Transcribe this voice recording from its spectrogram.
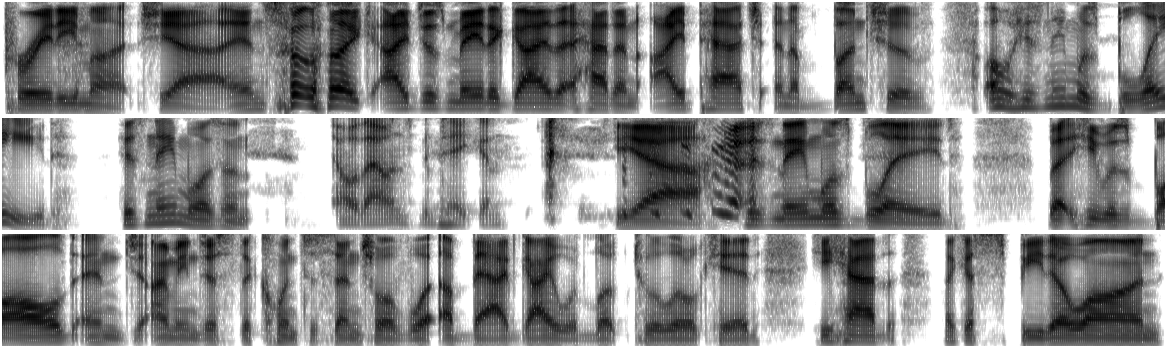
Pretty much, yeah. And so, like, I just made a guy that had an eye patch and a bunch of. Oh, his name was Blade. His name wasn't. Oh, that one's been taken. Yeah, his name was Blade, but he was bald and I mean, just the quintessential of what a bad guy would look to a little kid. He had like a speedo on,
